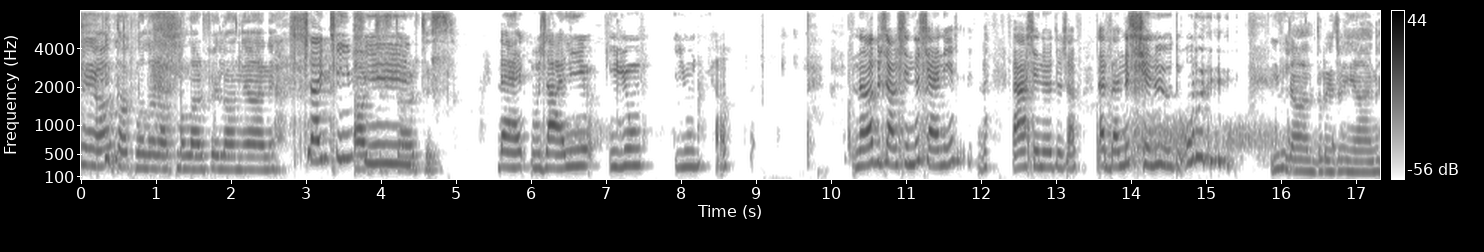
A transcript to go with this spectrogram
ne ya? Taklalar atmalar falan yani. Sen kimsin? Artist artist. Ben uzaylıyım. Yum. Yum ya. Ne yapacağım şimdi seni? Ben seni öldüreceğim. Ben, ben de seni öldüreceğim. İlla öldüreceksin yani.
